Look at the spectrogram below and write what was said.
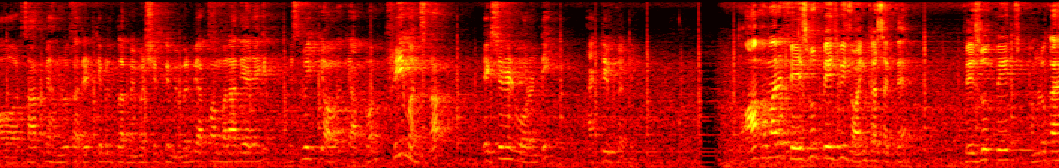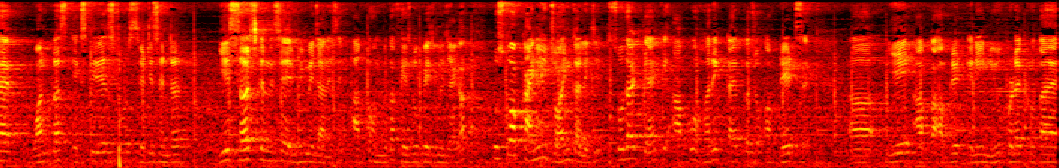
और साथ में हम लोग का रेड केबल क्लब मेंबरशिप के मेंबर भी आपको हम बना दिया जाएँगे। इसमें क्या होगा कि आपको हम थ्री मंथ्स का एक्सटेंडेड वारंटी एक्टिव कर देंगे। तो आप हमारे फेसबुक पेज भी ज्वाइन कर सकते हैं। फेसबुक पेज हम लोग का है OnePlus experience tour city centre ये सर्च करने से एफ़ में जाने से आपको हम लोग का फेसबुक पेज मिल जाएगा। उसको आप काइंडली ज्वाइन कर लीजिए सो दैट क्या है कि आपको हर एक टाइप का जो अपडेट्स है आ, ये आपका अपडेट एनी न्यू प्रोडक्ट होता है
